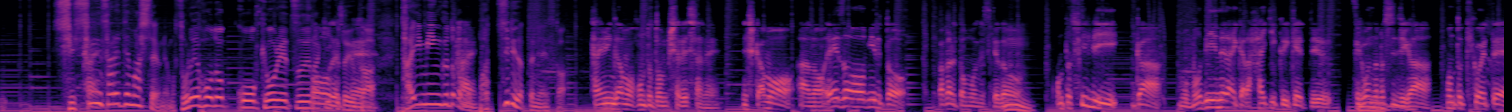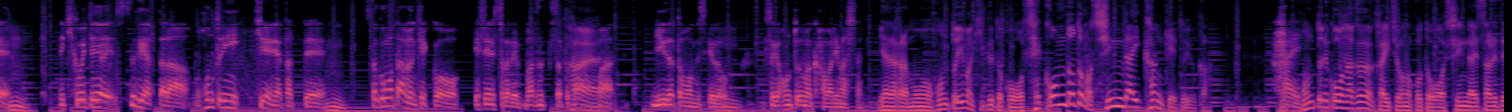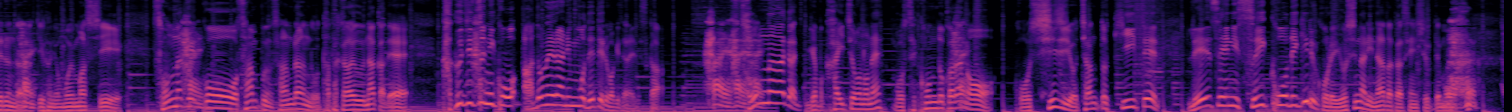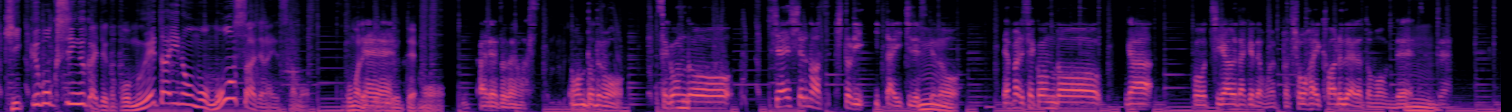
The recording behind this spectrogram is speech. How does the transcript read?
失神されてましたよね、はい、もうそれほどこう強烈なキックというか、ね、タイミングとかもばっちりだったんじゃないですか、はい、タイミングはもう本当ドンピシャでしたね。でしかもあの映像を見ると分かると思うんですけど、うん、本当指示がもうボディ狙いからハイキックいけっていうセコンドの指示が本当聞こえて、うん、で聞こえてすぐやったら本当に綺麗に当たって、うん、そこも多分結構 SNS とかでバズってたとか、はい、まあ理由だと思うんですけど、うん、それが本当うまくはまりましたね。いやだからもう本当今聞くとこうセコンドとの信頼関係というかはい、本当にこう中川会長のことを信頼されてるんだなっていうふうに思いますし、はい、そんだけこう3分3ラウンドを戦う中で確実にこうアドネラリンも出てるわけじゃないですか。はいはい、はい、そんな中やっぱ会長のねこうセコンドからのこう指示をちゃんと聞いて冷静に遂行できるこれ吉成名高選手ってもう キックボクシング界というかこうムエタイのもうモンスターじゃないですかもう。ここまでできるってもう、ありがとうございます。本当でもセコンド試合してるのは1人1対1ですけど、うん、やっぱりセコンドがこう違うだけでもやっぱ勝敗変わるぐらいだと思うんで、うん、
